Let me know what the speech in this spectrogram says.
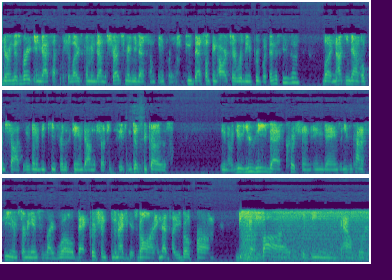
during this break and guys have your legs coming down the stretch, maybe that's something for them. That's something hard to really improve within the season. But knocking down open shots is going to be key for this team down the stretch of the season, just because, you know, you, you need that cushion in games and you can kind of see in certain games it's like, well, that cushion from the Magic is gone. And that's how you go from being up five to being down three.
